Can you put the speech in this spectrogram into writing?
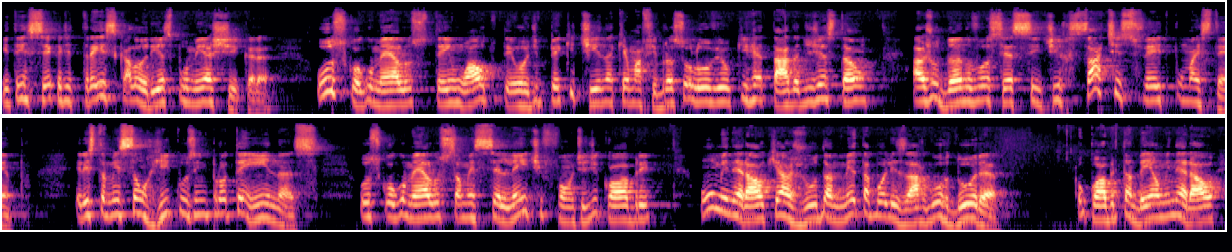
e têm cerca de 3 calorias por meia xícara. Os cogumelos têm um alto teor de pectina, que é uma fibra solúvel que retarda a digestão, ajudando você a se sentir satisfeito por mais tempo. Eles também são ricos em proteínas. Os cogumelos são uma excelente fonte de cobre, um mineral que ajuda a metabolizar gordura. O cobre também é um mineral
